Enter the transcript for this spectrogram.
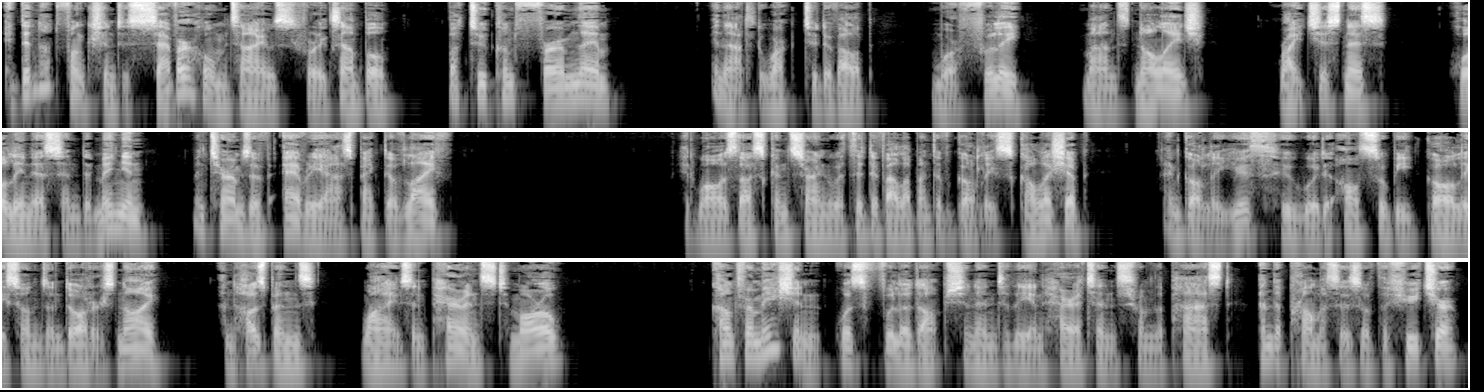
It did not function to sever home ties, for example, but to confirm them, in that it worked to develop more fully man's knowledge, righteousness, holiness, and dominion in terms of every aspect of life. It was thus concerned with the development of godly scholarship and godly youth who would also be godly sons and daughters now, and husbands, wives, and parents tomorrow. Confirmation was full adoption into the inheritance from the past and the promises of the future.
